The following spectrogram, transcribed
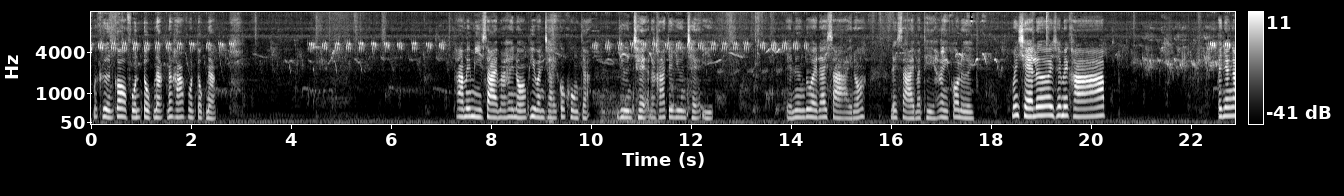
เมื่อคืนก็ฝนตกหนักนะคะ ฝนตกหนัก ถ้าไม่มีทรายมาให้น้องพี่วันชัยก็คงจะยืนแฉะนะคะ จะยืนแฉะอีก แต่เนื่องด้วยได้ทรายเนาะ ได้ทรายมาเทให้ก็เลย ไม่แฉะเลยใช่ไหมครับ เป็นยังไง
